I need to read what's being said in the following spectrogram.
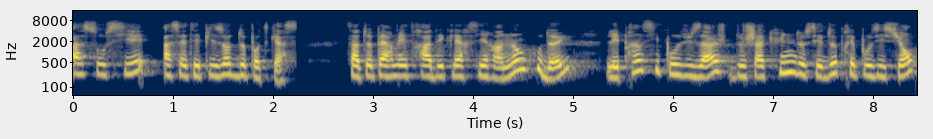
associé à cet épisode de podcast. Ça te permettra d'éclaircir en un coup d'œil les principaux usages de chacune de ces deux prépositions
